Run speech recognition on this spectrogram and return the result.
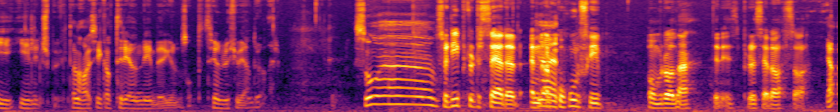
i, i Lynchburg. Den har ca. 300 innbyggere eller noe sånt. 321 tror jeg det er. Så eh, Så de produserer en er alkoholfri område. De produserer altså Ja.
